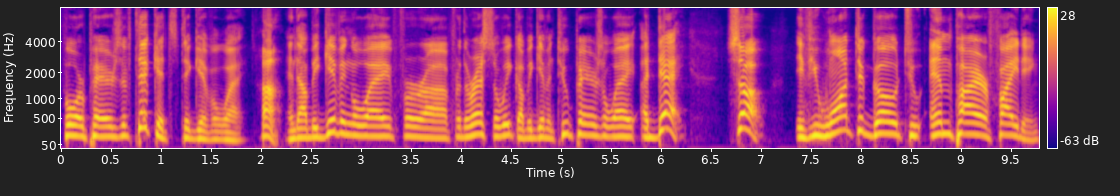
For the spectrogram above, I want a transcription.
four pairs of tickets to give away. Huh. And I'll be giving away for uh, for the rest of the week, I'll be giving two pairs away a day. So, if you want to go to Empire Fighting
